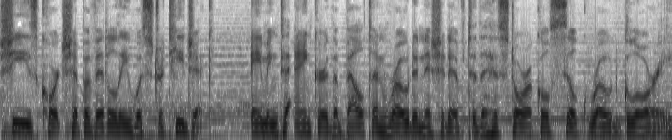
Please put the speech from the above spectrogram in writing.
Xi's courtship of Italy was strategic, aiming to anchor the Belt and Road Initiative to the historical Silk Road glory,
